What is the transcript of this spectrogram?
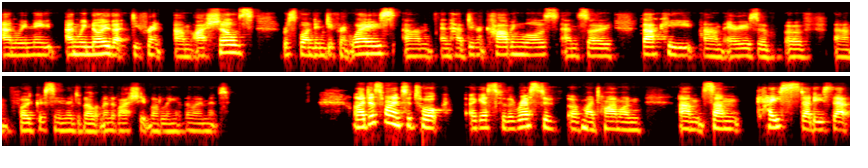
And we need, and we know that different um, ice shelves respond in different ways um, and have different calving laws. And so they're key um, areas of, of um, focus in the development of ice sheet modelling at the moment. And I just wanted to talk, I guess, for the rest of, of my time on um, some case studies that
